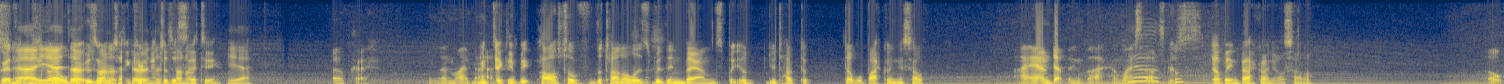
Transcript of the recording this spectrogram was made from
go in the Uh, tunnel yeah, don't because try it will not to take go you in the into the tunnel. city. Yeah. Okay. Well, then my I mean, technically, part of the tunnel is within bounds, but you'd you'd have to double back on yourself. I am doubling back on myself. that's cool. 'cause- Doubling back on yourself. Oh,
